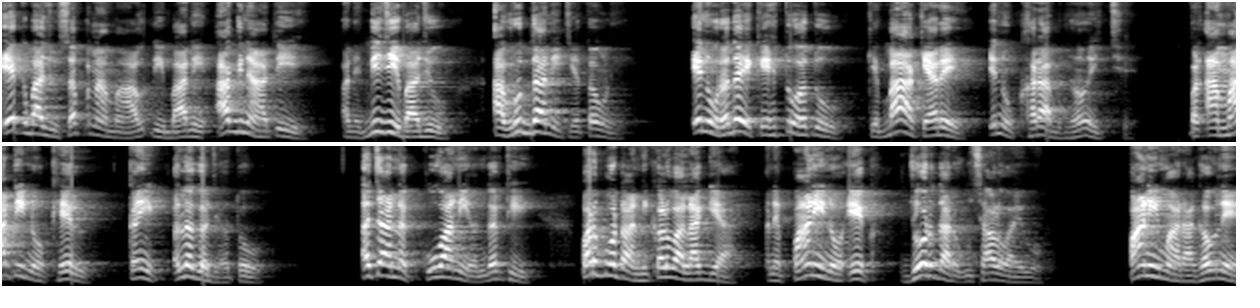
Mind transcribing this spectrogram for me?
એક બાજુ સપનામાં આવતી બાની આજ્ઞા હતી અને બીજી બાજુ આ વૃદ્ધાની ચેતવણી. એનું હૃદય કહેતું હતું કે બા ક્યારેય એનું ખરાબ ન ઈચ્છે. પણ આ માટીનો ખેલ કંઈક અલગ જ હતો. અચાનક કૂવાની અંદરથી પરપોટા નીકળવા લાગ્યા અને પાણીનો એક જોરદાર ઉછાળો આવ્યો. પાણીમાં રાઘવને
